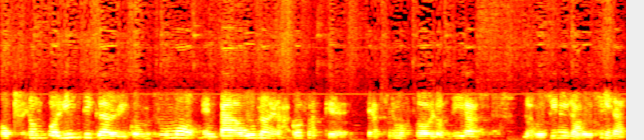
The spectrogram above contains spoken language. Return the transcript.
opción política del consumo en cada una de las cosas que hacemos todos los días y las vecinas.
